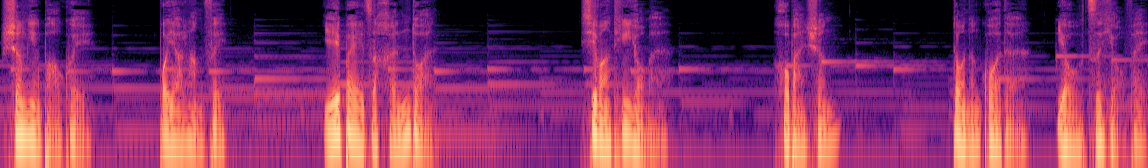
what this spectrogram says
生命宝贵，不要浪费。一辈子很短，希望听友们后半生都能过得有滋有味。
